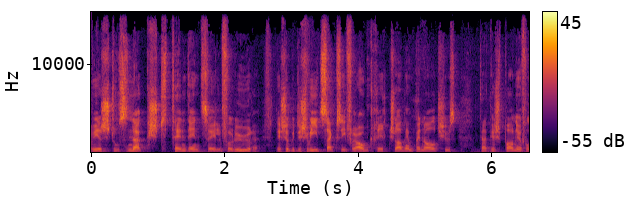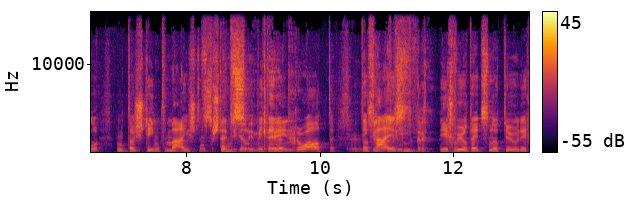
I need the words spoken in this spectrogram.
wirst du das nächste tendenziell verlieren. Das war schon bei der Schweiz auch. Frankreich geschlagen im Penaltyschuss gegen Spanien verloren. Und das stimmt meistens beim bei den Kroaten. Das heisst, ich würde jetzt natürlich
